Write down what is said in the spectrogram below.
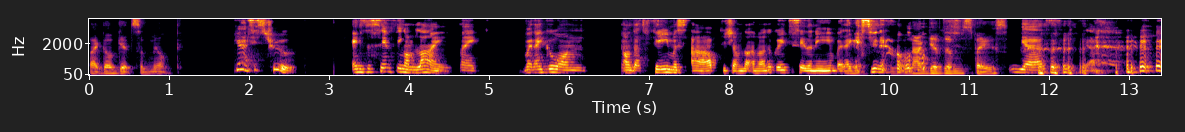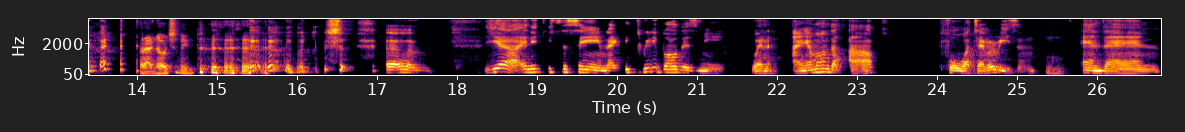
like go get some milk. Yes, it's true. And it's the same thing online. Like when I go on on that famous app, which I'm not, I'm not going to say the name, but I guess you know. not give them space. Yes. yeah. but I know what you mean. um, yeah, and it, it's the same. Like it really bothers me when I am on that app for whatever reason, mm-hmm. and then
